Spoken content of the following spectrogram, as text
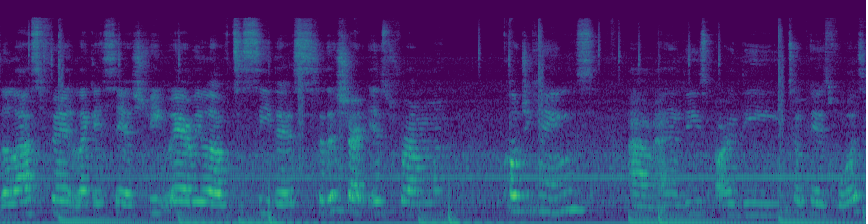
the last fit. Like I said, a streetwear, we love to see this. So this shirt is from Culture Kings um, and these are the Taupe Haze 4s.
